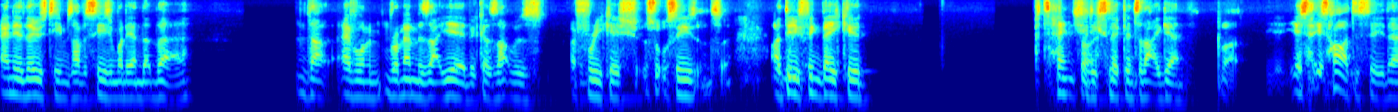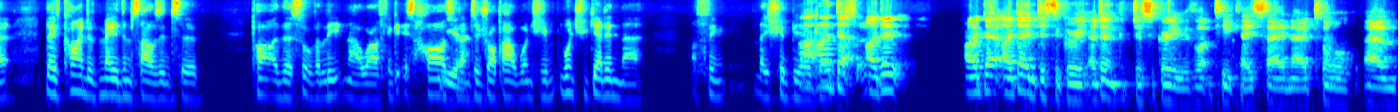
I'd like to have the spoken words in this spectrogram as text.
any of those teams have a season where they end up there that everyone remembers that year because that was a freakish sort of season so I do think they could potentially Sorry. slip into that again but it's, it's hard to see that they've kind of made themselves into part of the sort of elite now where I think it's hard Yeah. for them to drop out once you once you get in there. I think they should be okay. I, I, don't, So- I don't. I don't. I don't disagree. I don't disagree with what TK's saying there at all. Um,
